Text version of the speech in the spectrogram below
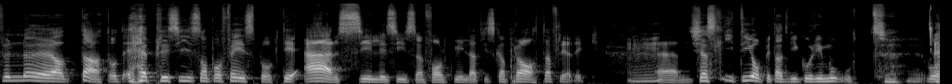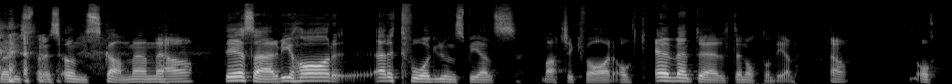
flödat och det är precis som på Facebook. Det är silly season folk vill att vi ska prata, Fredrik. Mm. Eh, känns lite jobbigt att vi går emot våra lyssnares önskan, men ja det är så här, vi har, är det två grundspelsmatcher kvar och eventuellt en åttondel. Ja. Och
